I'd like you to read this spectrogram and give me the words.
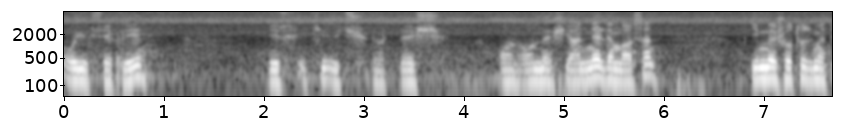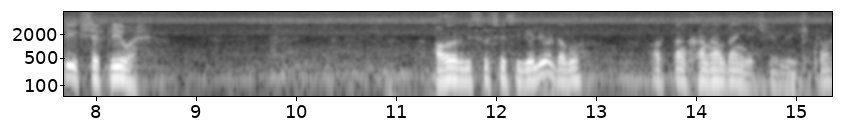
o yüksekliği 1, 2, 3, 4, 5, 10, 15 yani nereden baksan 25-30 metre yüksekliği var. Ağır bir su sesi geliyor da bu alttan kanaldan geçiyor büyük ihtimal.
